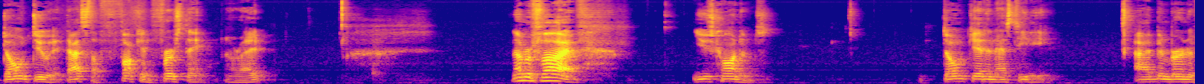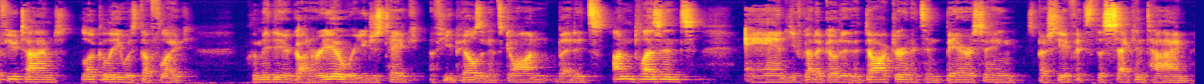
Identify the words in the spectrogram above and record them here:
don't do it. That's the fucking first thing, all right? Number 5, use condoms. Don't get an STD. I've been burned a few times, luckily with stuff like chlamydia or gonorrhea where you just take a few pills and it's gone, but it's unpleasant and you've got to go to the doctor and it's embarrassing, especially if it's the second time.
